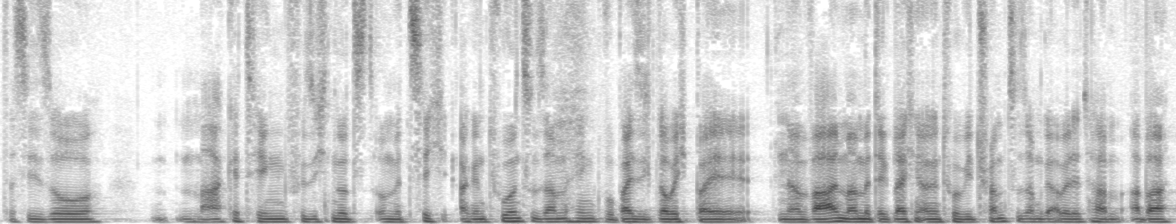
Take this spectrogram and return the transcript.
dass sie so Marketing für sich nutzt und mit zig Agenturen zusammenhängt, wobei sie, glaube ich, bei einer Wahl mal mit der gleichen Agentur wie Trump zusammengearbeitet haben, aber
